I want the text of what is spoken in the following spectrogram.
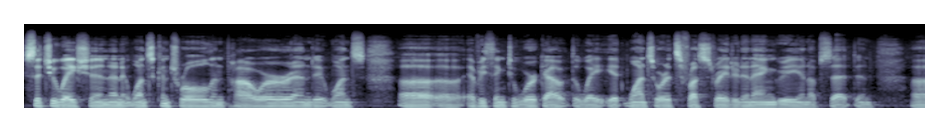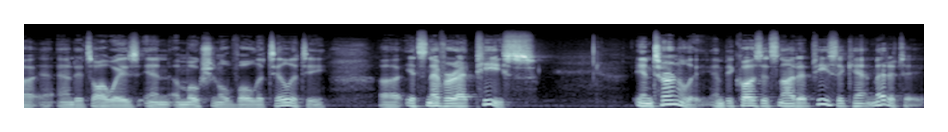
situation, and it wants control and power, and it wants uh, uh, everything to work out the way it wants, or it's frustrated and angry and upset and uh, and it's always in emotional volatility, uh, it's never at peace internally. And because it's not at peace, it can't meditate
